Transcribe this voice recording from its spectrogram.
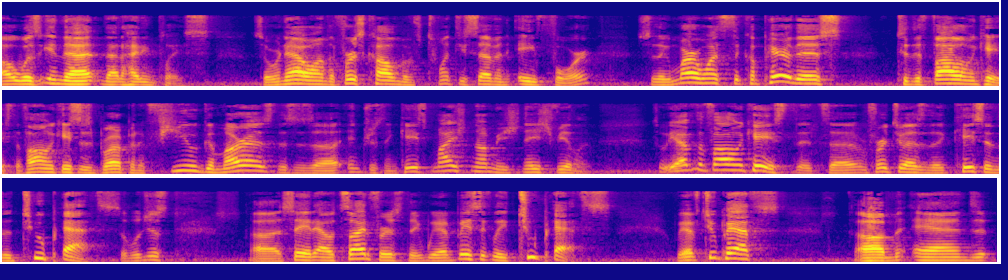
uh, was in that, that hiding place? So we're now on the first column of 27a4. So the Gemara wants to compare this to the following case. The following case is brought up in a few Gemaras. This is an interesting case. So we have the following case. It's uh, referred to as the case of the two paths. So we'll just uh, say it outside first. That We have basically two paths. We have two paths, um, and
